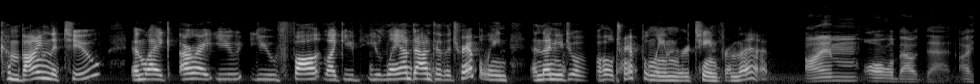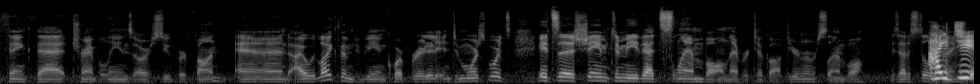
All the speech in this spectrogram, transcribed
combine the two and like, all right, you you fall like you you land onto the trampoline and then you do a whole trampoline routine from that. I'm all about that. I think that trampolines are super fun, and I would like them to be incorporated into more sports. It's a shame to me that slam ball never took off. Do you remember slam ball? Is that still? I thing? do.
